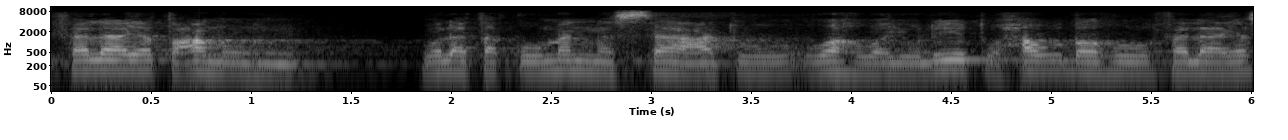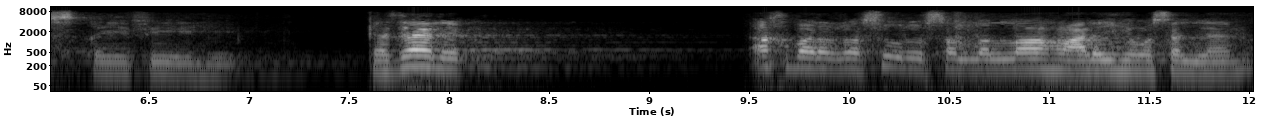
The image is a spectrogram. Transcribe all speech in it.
فلا يطعمه ولا تقومن الساعة وهو يليط حوضه فلا يسقي فيه. كذلك أخبر الرسول صلى الله عليه وسلم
